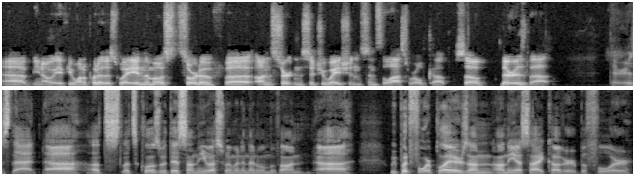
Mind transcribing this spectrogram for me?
uh, you know, if you want to put it this way, in the most sort of uh, uncertain situation since the last World Cup. So there is that. There is that. Uh, let's let's close with this on the U.S. women, and then we'll move on. We put four players on on the SI cover before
